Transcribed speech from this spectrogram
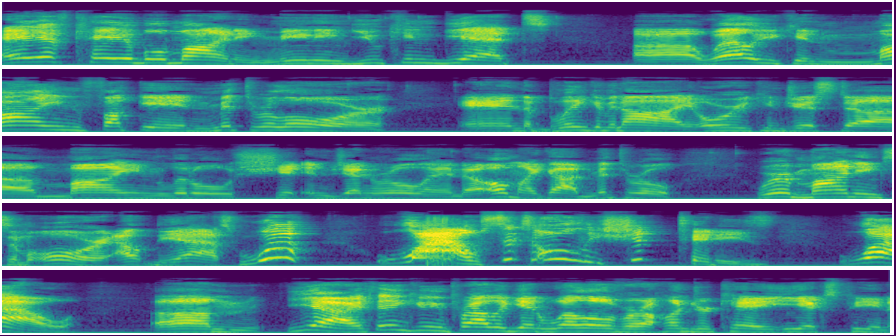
AFKable mining, meaning you can get, uh, well, you can mine fucking mithril ore and the blink of an eye, or you can just uh, mine little shit in general. And uh, oh my god, Mithril, we're mining some ore out the ass. Woo! Wow, six holy shit titties. Wow. Um, yeah, I think you can probably get well over 100k EXP an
